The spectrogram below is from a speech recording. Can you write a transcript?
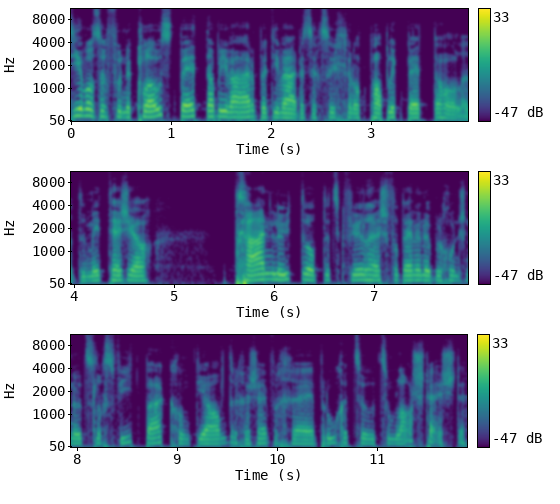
die, die sich für eine Closed Beta bewerben, die werden sich sicher auch die Public Beta holen. Damit hast du ja keine Leute, wo du das Gefühl hast, von denen bekommst du nützliches Feedback und die anderen kannst du einfach äh, brauchen zu, zum Lasttesten.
